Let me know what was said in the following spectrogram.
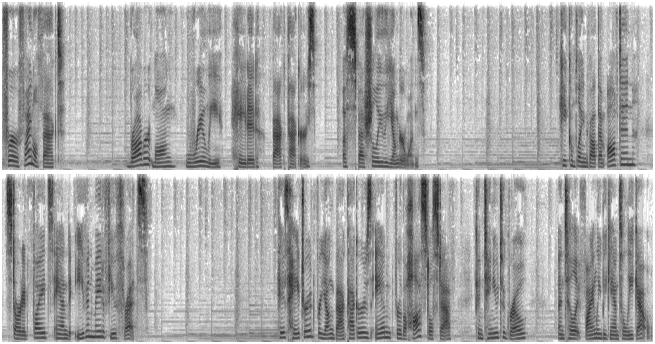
For our final fact, Robert Long really hated backpackers, especially the younger ones. He complained about them often, started fights, and even made a few threats. His hatred for young backpackers and for the hostel staff continued to grow until it finally began to leak out.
